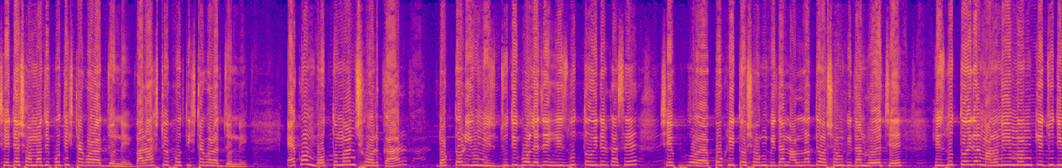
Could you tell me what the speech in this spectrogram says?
সেটা সমাজে প্রতিষ্ঠা করার জন্যে বা রাষ্ট্রে প্রতিষ্ঠা করার জন্যে। এখন বর্তমান সরকার, ডক্টর ইউনিস যদি বলে যে হিজবুত তৈদের কাছে সে প্রকৃত সংবিধান আল্লাহর দেওয়া সংবিধান রয়েছে, হিজবুত তৈদের মাননীয় ইমামকে যদি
